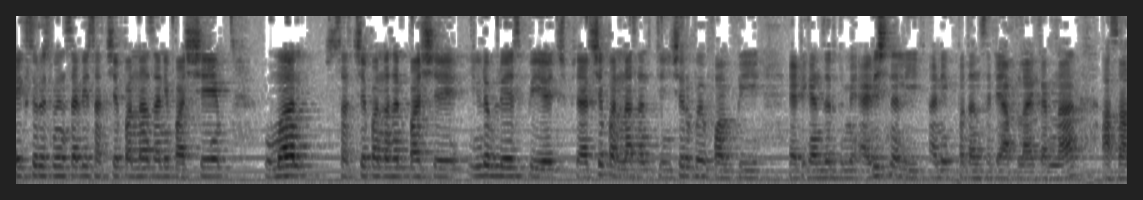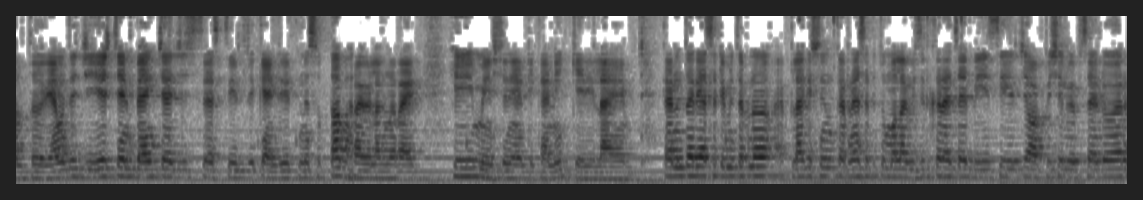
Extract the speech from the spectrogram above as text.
एक सर्व्हिसमॅनसाठी सातशे पन्नास आणि पाचशे वुमन सातशे पन्नास आणि पाचशे E W S P H चारशे पन्नास आणि तीनशे रुपये फॉर्म फी या ठिकाणी जर तुम्ही ॲडिशनली अनेक पदांसाठी अप्लाय करणार असाल तर. यामध्ये जी एस टी आणि बँक चार्जेस असतील जे कॅन्डिडेटने स्वतः भरावे लागणार आहेत हे मेन्शन या ठिकाणी केलेलं आहे. त्यानंतर यासाठी मित्रांनो ॲप्लिकेशन करण्यासाठी तुम्हाला व्हिजिट करायचं आहे बी एस सी एलच्या ऑफिशियल वेबसाईटवर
